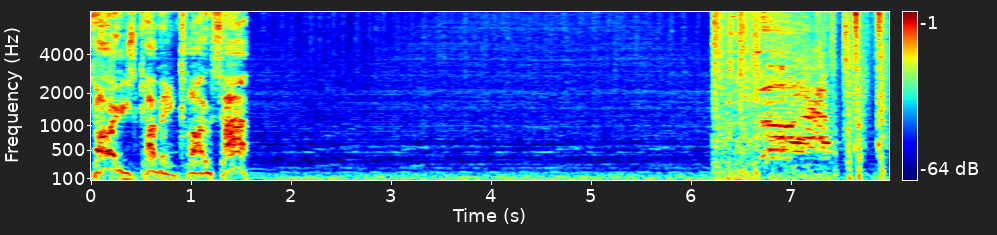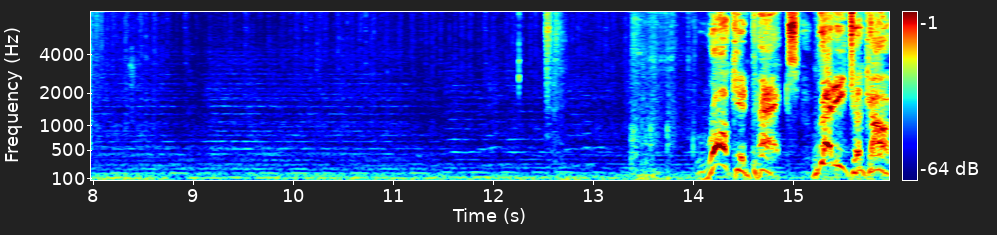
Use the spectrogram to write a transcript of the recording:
Day's coming closer. Rocket packs ready to go.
